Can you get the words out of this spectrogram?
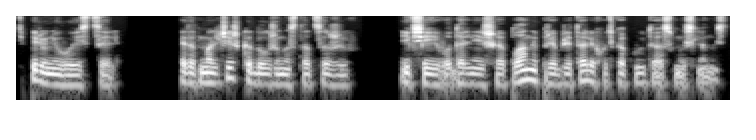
Теперь у него есть цель. Этот мальчишка должен остаться жив. И все его дальнейшие планы приобретали хоть какую-то осмысленность.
